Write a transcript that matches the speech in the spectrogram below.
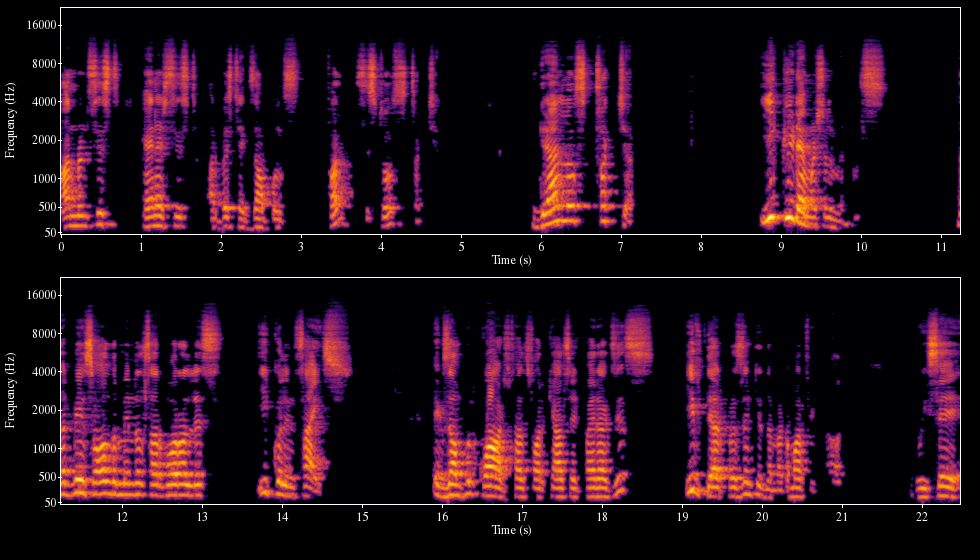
hornblende schist, kyanite schist are best examples for schistose structure. Granulose structure, equidimensional minerals. That means all the minerals are more or less equal in size. Example, quartz, feldspar, calcite, pyroxenes. If they are present in the metamorphic rock, we say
